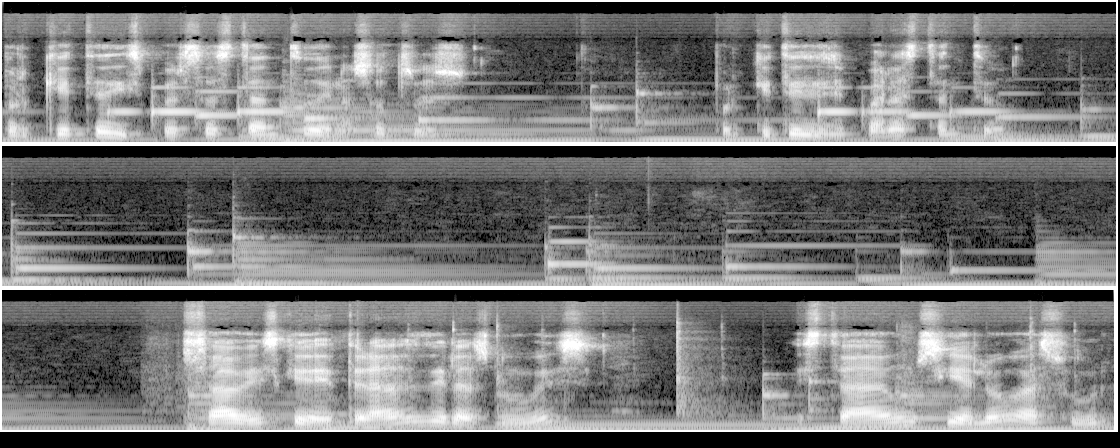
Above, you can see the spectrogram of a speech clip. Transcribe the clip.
¿Por qué te dispersas tanto de nosotros? ¿Por qué te separas tanto? Sabes que detrás de las nubes está un cielo azul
